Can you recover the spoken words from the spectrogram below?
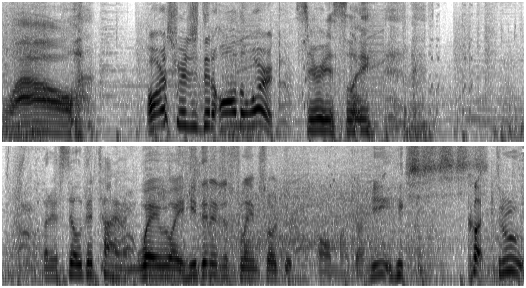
Wow. Aura just did all the work. Seriously. but it's still good timing. Wait, wait, wait. He didn't just flame sword through. Oh my god. He he cut through.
